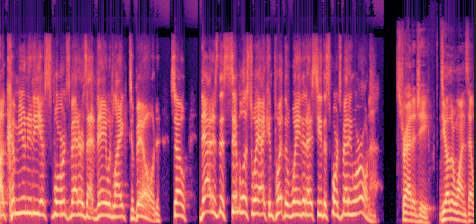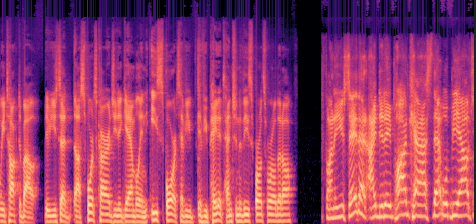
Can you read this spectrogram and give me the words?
a community of sports bettors that they would like to build. So that is the simplest way I can put the way that I see the sports betting world. Strategy. The other ones that we talked about, you said uh, sports cards, you did gambling, esports. Have you have you paid attention to the sports world at all? Funny you say that. I did a podcast that will be out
